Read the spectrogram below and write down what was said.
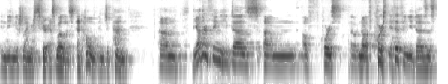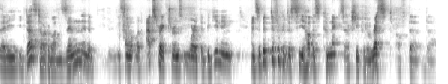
in the English language sphere as well as at home in Japan. Um, the other thing he does, um, of course, uh, not of course, the other thing he does is that he, he does talk about Zen and a somewhat abstract terms more at the beginning. And it's a bit difficult to see how this connects actually to the rest of the, the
